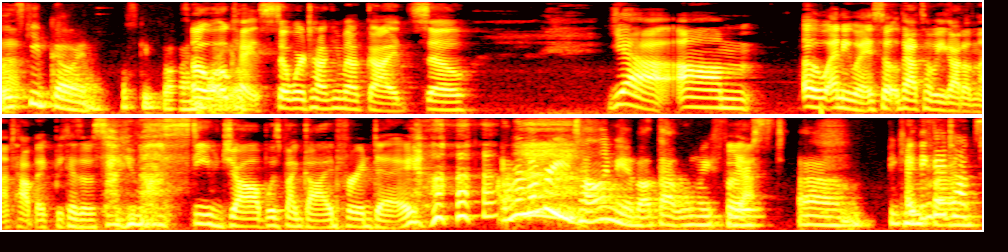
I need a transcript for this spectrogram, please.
let's keep going. Let's keep going. Oh, about you. okay. So we're talking about guides. So yeah, um oh anyway, so that's how we got on that topic because I was talking about Steve Job was my guide for a day. I remember you telling me about that when we first um, became I think I talked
